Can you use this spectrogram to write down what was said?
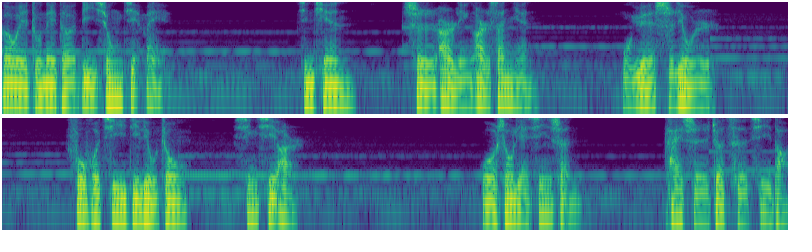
各位主内的弟兄姐妹，今天是二零二三年五月十六日，复活期第六周，星期二。我收敛心神，开始这次祈祷。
